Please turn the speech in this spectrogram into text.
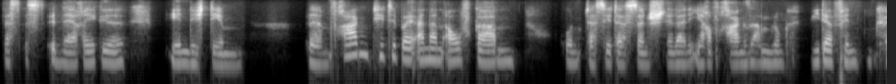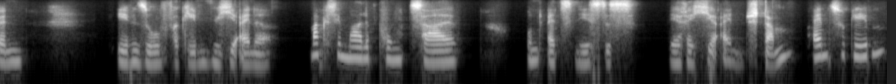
Das ist in der Regel ähnlich dem ähm, Fragentitel bei anderen Aufgaben und dass Sie das dann schneller in Ihrer Fragensammlung wiederfinden können. Ebenso vergeben wir hier eine maximale Punktzahl und als nächstes wäre hier ein Stamm einzugeben.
